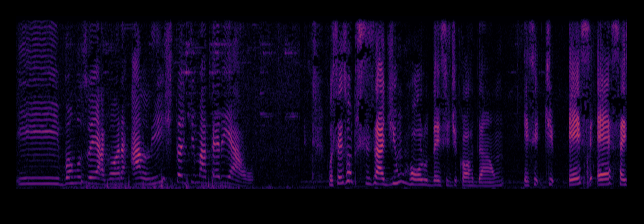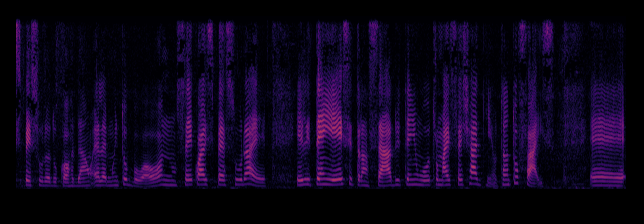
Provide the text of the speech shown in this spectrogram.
E vamos ver agora a lista de material. Vocês vão precisar de um rolo desse de cordão, esse, esse, essa espessura do cordão, ela é muito boa, ó. Não sei qual a espessura é. Ele tem esse trançado e tem um outro mais fechadinho, tanto faz. É,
